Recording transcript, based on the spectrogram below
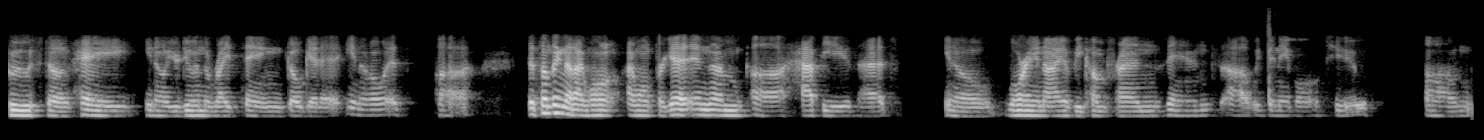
boost of hey you know you're doing the right thing go get it you know it's uh it's something that i won't i won't forget and i'm uh happy that you know lori and i have become friends and uh we've been able to um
